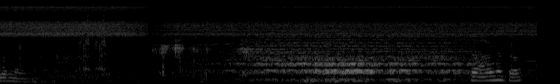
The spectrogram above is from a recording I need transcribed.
Ulan na yan. Saan na to?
